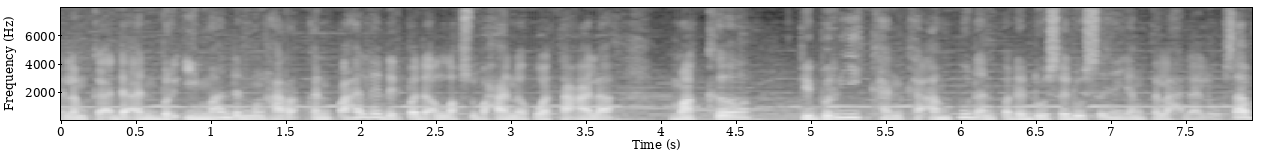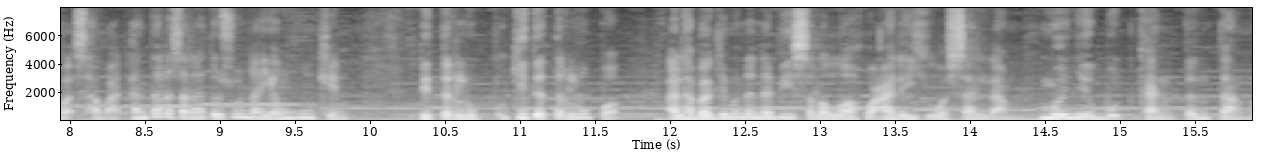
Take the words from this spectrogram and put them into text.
dalam keadaan beriman dan mengharapkan pahala daripada Allah Subhanahu wa taala maka diberikan keampunan pada dosa-dosanya yang telah lalu. Sahabat-sahabat, antara salah satu sunnah yang mungkin diterlupa, kita terlupa adalah bagaimana Nabi sallallahu alaihi wasallam menyebutkan tentang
